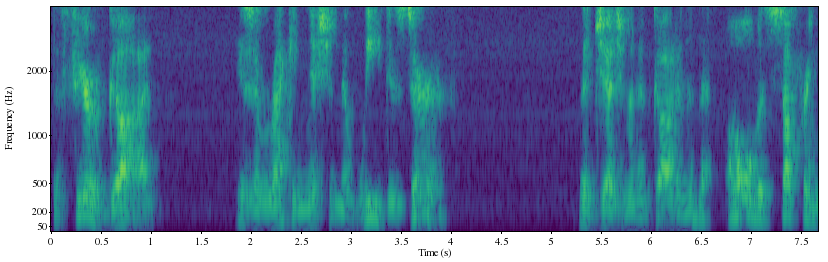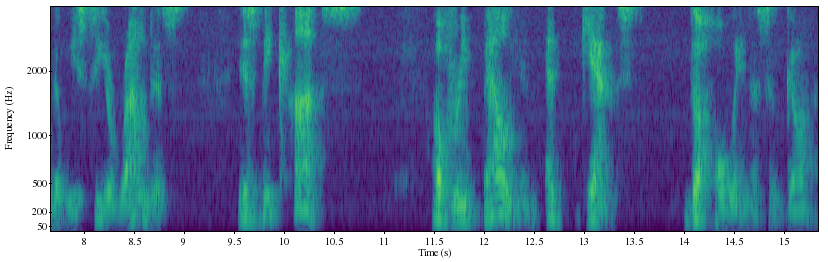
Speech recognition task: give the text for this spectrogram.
The fear of God is a recognition that we deserve the judgment of God and that all the suffering that we see around us is because of rebellion against the holiness of God.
